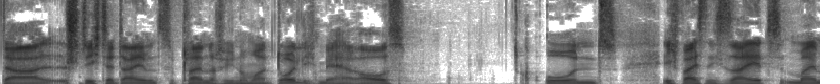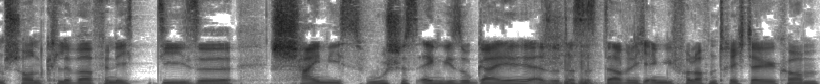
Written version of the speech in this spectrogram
Da sticht der Diamond Supply natürlich nochmal deutlich mehr heraus. Und ich weiß nicht, seit meinem Sean Cliver finde ich diese shiny Swooshes irgendwie so geil. Also das ist, da bin ich irgendwie voll auf den Trichter gekommen.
